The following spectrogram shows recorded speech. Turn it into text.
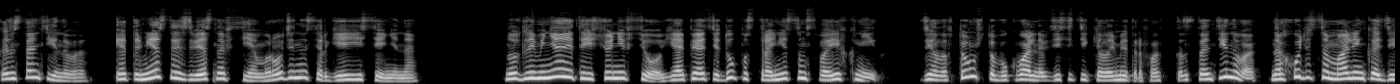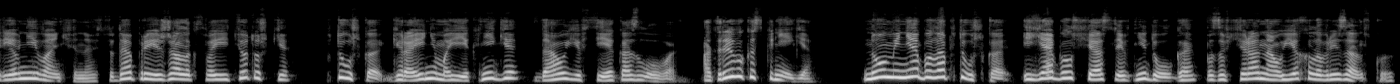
Константинова. Это место известно всем, родина Сергея Есенина. Но для меня это еще не все. Я опять иду по страницам своих книг. Дело в том, что буквально в 10 километрах от Константинова находится маленькая деревня Иванчина. Сюда приезжала к своей тетушке Птушка, героиня моей книги Дау Евсея Козлова. Отрывок из книги. Но у меня была Птушка, и я был счастлив недолго. Позавчера она уехала в Рязанскую.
